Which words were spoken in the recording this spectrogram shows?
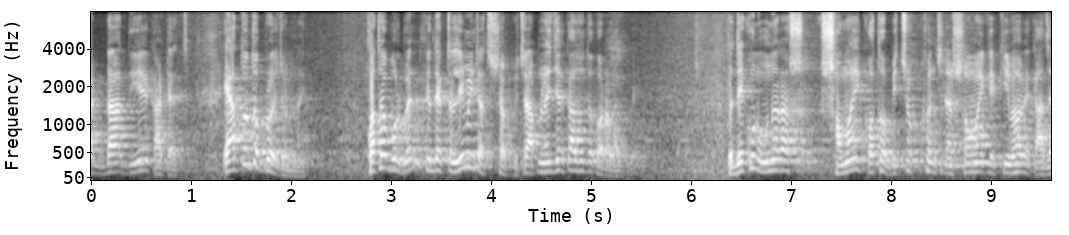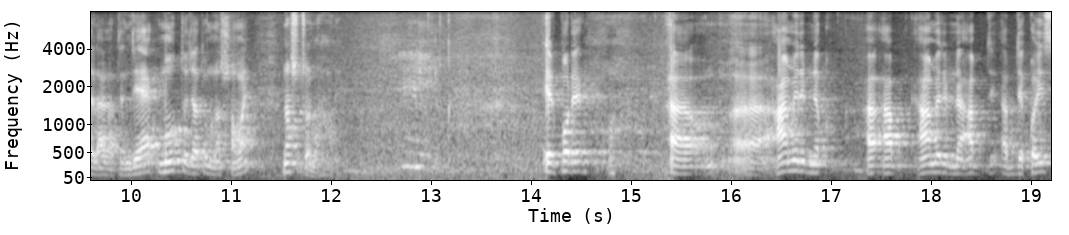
আড্ডা দিয়ে কাটাচ্ছে। এত তো প্রয়োজন নাই। কথা বলবেন, কিন্তু একটা লিমিট আছে সব কিছু আপনার নিজের কাজও তো করা লাগবে। তো দেখুন ওনারা সময় কত বিচক্ষণ ছিলেন সময়কে কীভাবে কাজে লাগাতেন যে এক মুহূর্ত যাতে ওনার সময় নষ্ট না হয়। এরপরে আমির ইবনে আমির ইবনে আব্দে আব্দে কইস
